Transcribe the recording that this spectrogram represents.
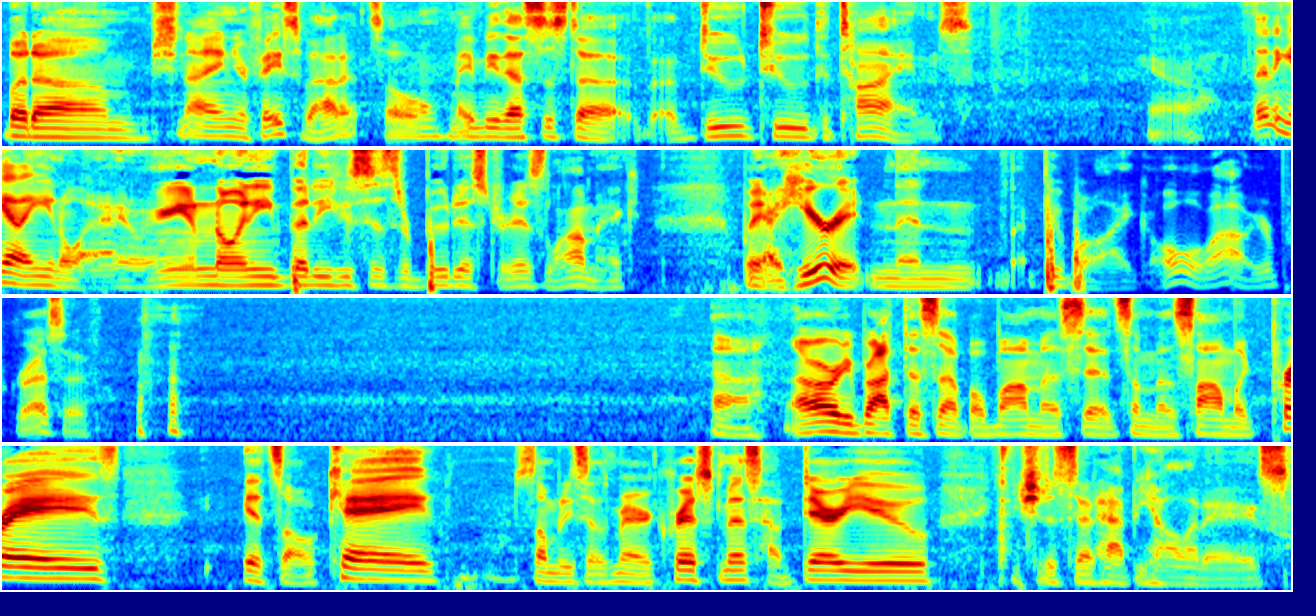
But um, she's not in your face about it, so maybe that's just a, a due to the times. Know. Then again, you know, I don't even know anybody who says they're Buddhist or Islamic, but I hear it, and then people are like, "Oh, wow, you're progressive." uh, I already brought this up. Obama said some Islamic praise. It's okay. Somebody says Merry Christmas. How dare you? You should have said Happy Holidays.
